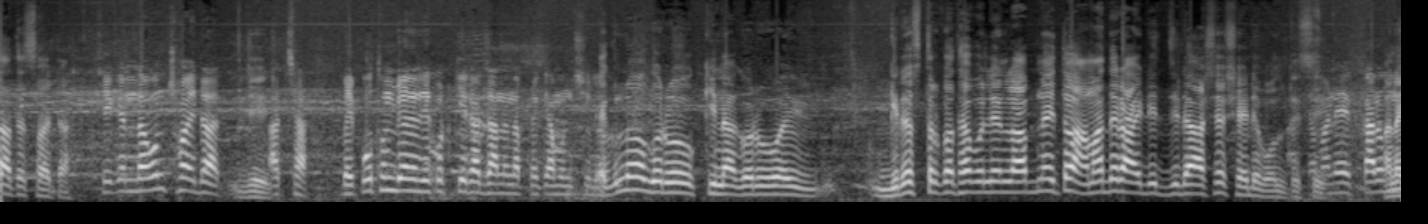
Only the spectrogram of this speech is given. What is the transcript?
দাঁতে ছয়টা। সেকেন্ড রাউন্ড ছয় দাঁত? জি। আচ্ছা ভাই প্রথম বিয়ানের রেকর্ড কি এটা জানেন আপনি? কেমন ছিল? এগুলো গরু কিনা গরু ওই গৃহস্থর কথা বলে লাভ নেই তো আমাদের আইডি যেটা আসে সেটা বলতেছি। মানে মানে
